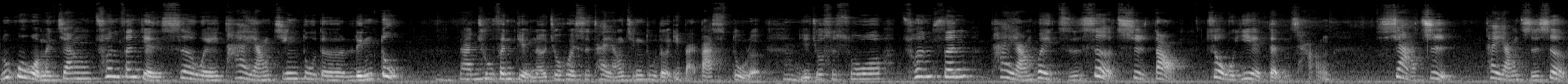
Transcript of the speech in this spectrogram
如果我们将春分点设为太阳经度的零度，那秋分点呢就会是太阳经度的一百八十度了。也就是说，春分太阳会直射赤道，昼夜等长；夏至太阳直射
